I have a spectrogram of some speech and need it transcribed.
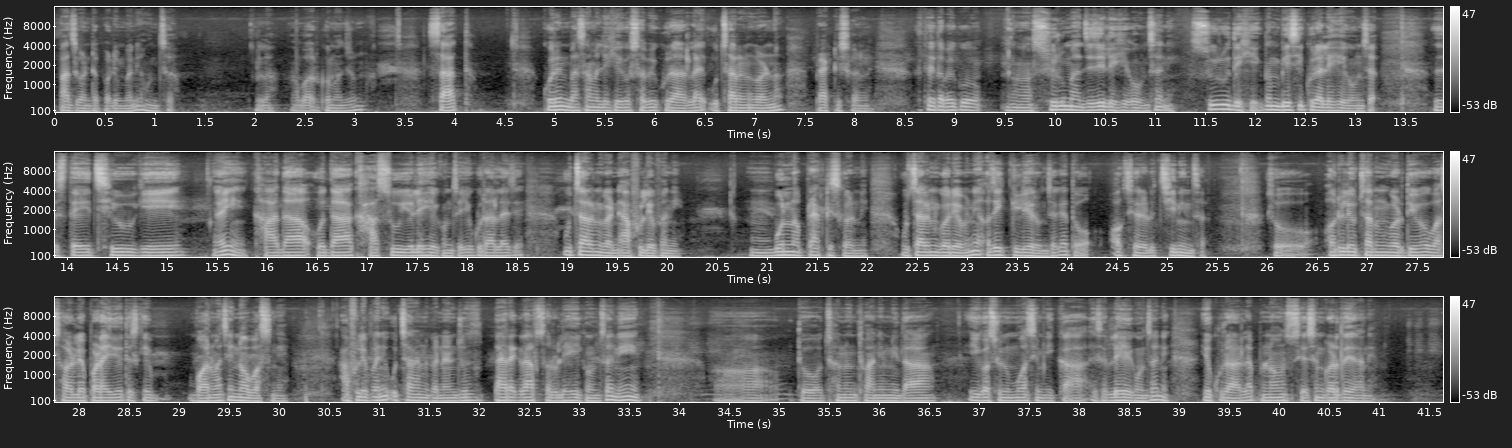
पाँच घन्टा पढ्यौँ भने हुन्छ। ल अब अर्कोमा जाउँ सात कोरियन भाषामा लेखिएको सबै कुराहरूलाई उच्चारण गर्न प्र्याक्टिस गर्ने। जस्तै तपाईँको सुरुमा जे जे लेखेको हुन्छ नि सुरुदेखि एकदम बेसी कुरा लेखेको हुन्छ। जस्तै छिउगे है खादा ओदा खासु यो लेखेको हुन्छ। यो कुराहरूलाई चाहिँ उच्चारण गर्ने आफूले पनि। बोल्न प्र्याक्टिस गर्ने। उच्चारण गऱ्यो भने अझै क्लियर हुन्छ क्या त्यो अक्षरहरू चिनिन्छ। सो अरूले उच्चारण गरिदियो वा सरले पढाइदियो त्यसकै भरमा चाहिँ नबस्ने। आफूले पनि उच्चारण गर्ने जुन प्याराग्राफ्सहरू लेखेको हुन्छ नि त्यो छनुन थुवानिम निदा इगसुल मसिम निका यसरी लेखेको हुन्छ नि यो कुराहरूलाई प्रोनाउन्सिएसन गर्दै जाने।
